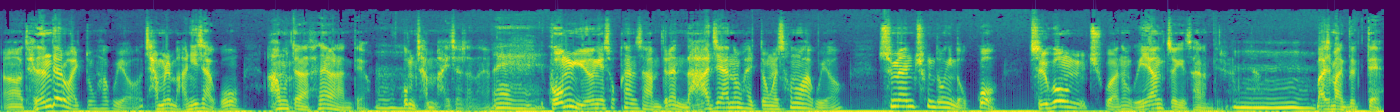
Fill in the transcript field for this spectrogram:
어, 되는 대로 활동하고요. 잠을 많이 자고 아무 때나 사냥을 한대요. 곰잠 많이 자잖아요. 음. 네. 곰 유형에 속한 사람들은 낮에 하는 활동을 선호하고요. 수면 충동이 높고 즐거움을 추구하는 외향적인 사람들이랍니다. 음, 마지막 늑대.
